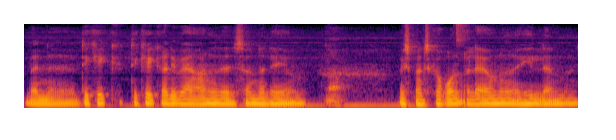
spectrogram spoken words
men øh, det, kan ikke, det kan ikke rigtig være anderledes, sådan er det jo. Nej. Hvis man skal rundt og lave noget i hele Danmark.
